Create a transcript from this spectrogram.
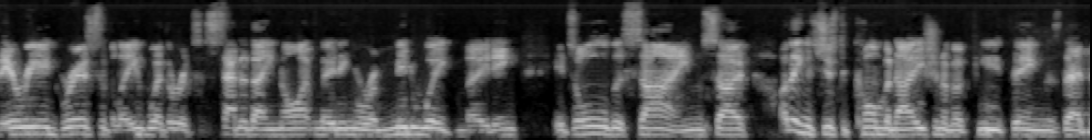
very aggressively, whether it's a Saturday night meeting or a midweek meeting. It's all the same. So I think it's just a combination of a few things that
